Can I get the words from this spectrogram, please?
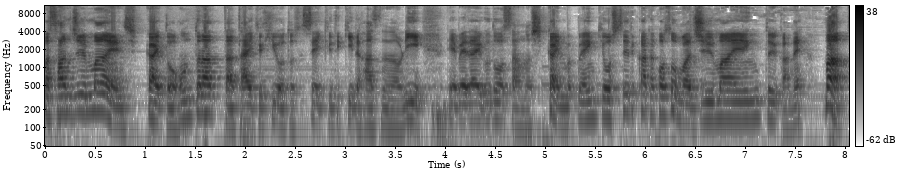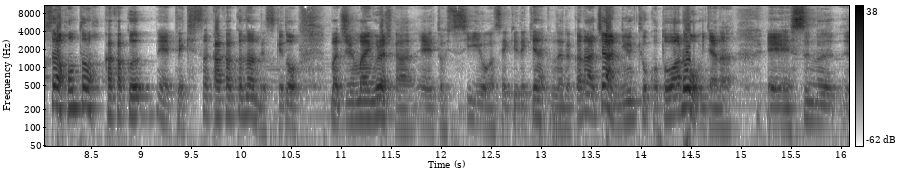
まあ30万円しっかりと本当だった退去費用として請求できるはずなのに、レベ大不動産のしっかり勉強している方こそ、まあ10万円というかね、まあそれは本当の価格、えー、適切な価格なんですけど、まあ10万円ぐらいしか、えっ、ー、と、費用が請求できなくなるから、じゃあ入居断ろうみたいな、えー、進む、え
